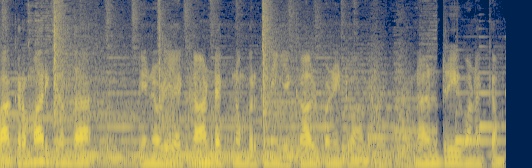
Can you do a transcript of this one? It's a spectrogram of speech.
பார்க்குற மாதிரி இருந்தால் என்னுடைய காண்டாக்ட் நம்பருக்கு நீங்கள் கால் பண்ணிவிட்டு வாங்க. நன்றி வணக்கம்.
